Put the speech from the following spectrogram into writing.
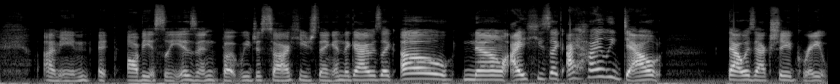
I mean it obviously isn't but we just saw a huge thing. And the guy was like oh no. I he's like i highly doubt that was actually a great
